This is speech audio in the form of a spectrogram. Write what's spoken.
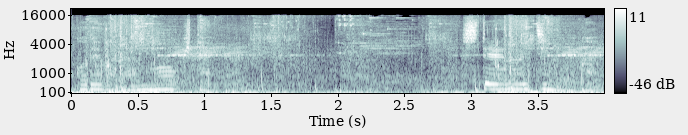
ここでは何も起きていない指定の位置に向かう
